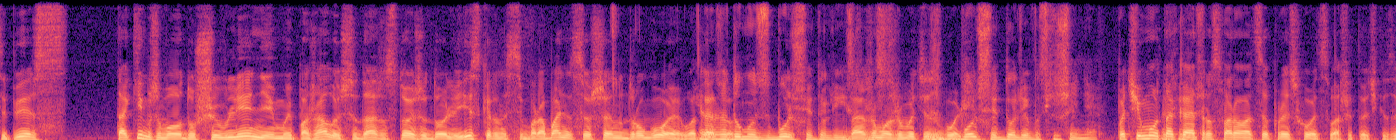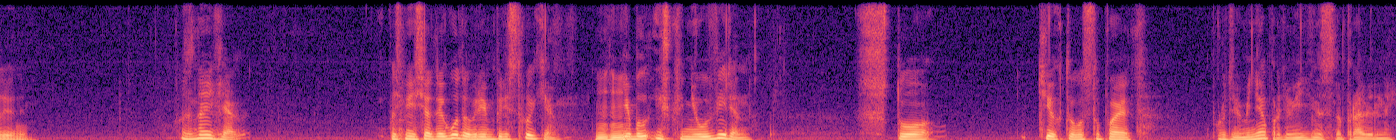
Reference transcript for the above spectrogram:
теперь с таким же воодушевлением и, пожалуй, что даже с той же долей искренности барабанит совершенно другое. Вот Я это, даже думаю, с большей долей искренности. Даже, может быть, и с, с большей. большей долей восхищения. Почему Очень такая трансформация происходит, с вашей точки зрения? Знаете, 80-е годы, время перестройки, угу. я был искренне уверен, что те, кто выступает против меня, против единственно правильной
